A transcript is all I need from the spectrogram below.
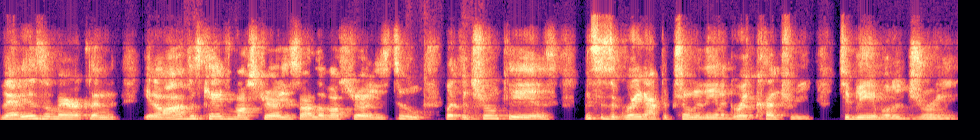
that is American, you know, I just came from Australia, so I love Australians too. But the truth is, this is a great opportunity in a great country to be able to dream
